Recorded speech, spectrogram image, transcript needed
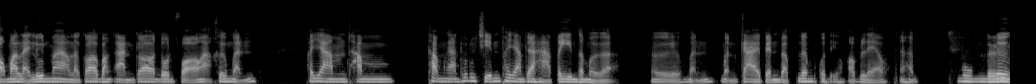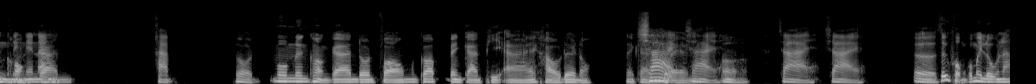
ออกมาหลายรุ่นมาก แล้วก็บางอันก็โดนฟ้องอะคือเหมือนพยายามทำทำงานทุกๆชิ้นพยายามจะหาธีมเสมออะเออเหมือนเหมือนกลายเป็นแบบเรื่องปกติของเขาไปแล้วนะครับ มุมหนึ่ซึ่งงหขนึ่องงในนั้นการครับโทษมุมหนึ่งของการโดนฟ้องมันก็เป็นการ PR ให้เขาด้วยเนาะในการใช่แบรนด์ใช่เออใช่ใช่เออ ซึ่งผมก็ไม่รู้นะ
